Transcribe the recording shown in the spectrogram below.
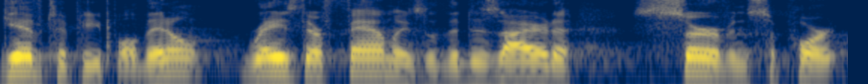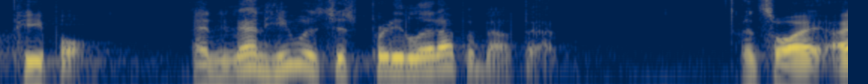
give to people, they don't raise their families with the desire to serve and support people. And man, he was just pretty lit up about that. And so I, I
